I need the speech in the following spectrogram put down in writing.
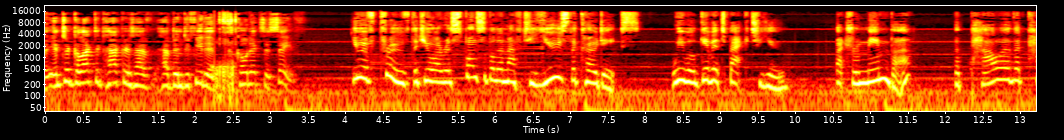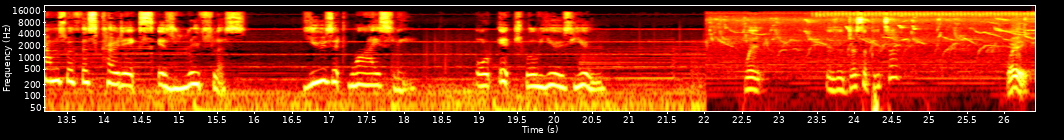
The intergalactic hackers have, have been defeated. The codex is safe. You have proved that you are responsible enough to use the Codex. We will give it back to you. But remember, the power that comes with this Codex is ruthless. Use it wisely, or it will use you. Wait, is it just a pizza? Wait,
